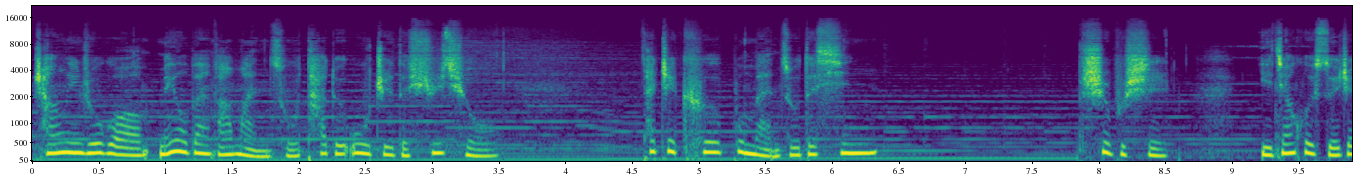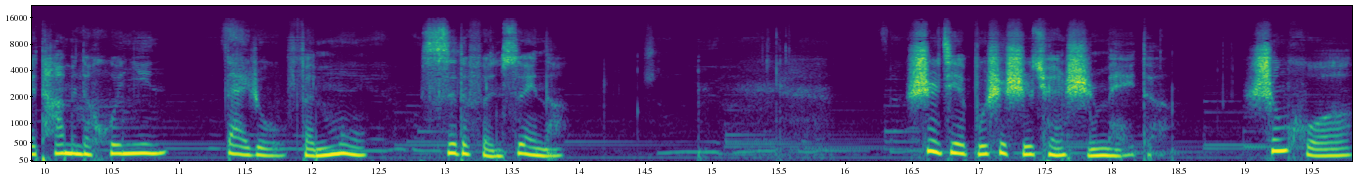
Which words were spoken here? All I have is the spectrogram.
长林如果没有办法满足他对物质的需求，他这颗不满足的心，是不是也将会随着他们的婚姻带入坟墓，撕得粉碎呢？世界不是十全十美的，生活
